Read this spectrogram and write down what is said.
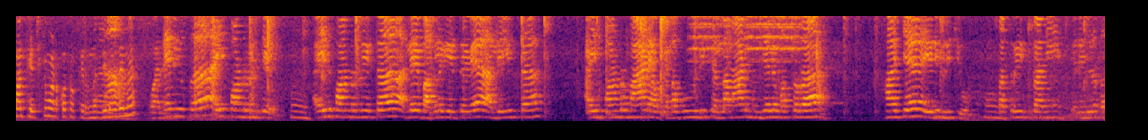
ಮತ್ತೆ ಹೆಚ್ಚಿಗೆ ಮಾಡ್ಕೊತ ಹೋಗ್ತೀರಿ ದಿನ ದಿನ? ಒಂದನೇ ದಿವಸ ಐದು ಪಾಂಡ್ರು ಇಡ್ತೇವೆ. ಐದು ಪಾಂಡ್ರ ಇಟ್ಟ ಅಲ್ಲೇ ಬಾಗಿಲಿಗೆ ಇರ್ತೇವೆ ಅಲ್ಲೇ ಇಟ್ಟ ಐದು ಪಾಂಡ್ರು ಮಾಡಿ ಅವಕ್ಕೆಲ್ಲ ಹೂ ಇಡಿಸಿ ಎಲ್ಲ ಮಾಡಿ ಮುಂಜಾನೆ ಮೊಸರ ಹಾಕಿ ಎಡಿ ಹಿಡಿತೀವಿ. ಸಕ್ರೆ ಇಟ್ಟಾನಿ ಎಡಿ ಹಿಡ್ದ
